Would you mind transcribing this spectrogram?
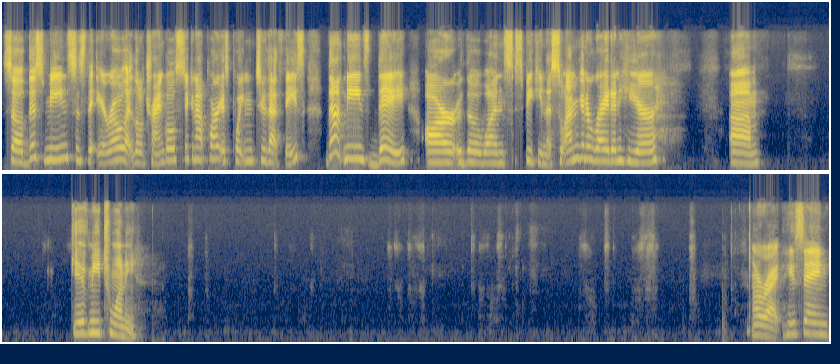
So this means since the arrow, that little triangle sticking out part, is pointing to that face, that means they are the ones speaking this. So I'm going to write in here, um, give me 20. All right. He's saying,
